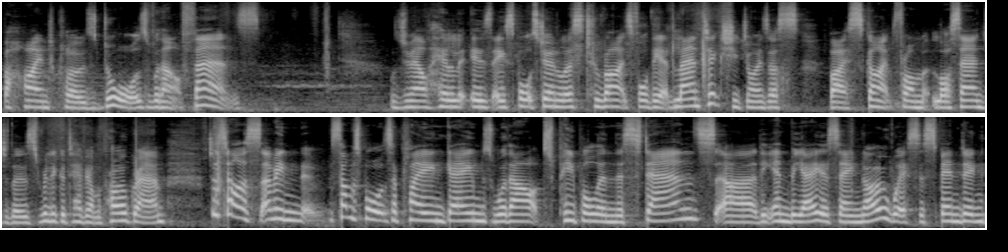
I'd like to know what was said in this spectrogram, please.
behind closed doors without fans. Well, Jemele Hill is a sports journalist who writes for The Atlantic. She joins us by Skype from Los Angeles. Really good to have you on the program. Just tell us, I mean, some sports are playing games without people in the stands. Uh, the NBA is saying no, we're suspending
